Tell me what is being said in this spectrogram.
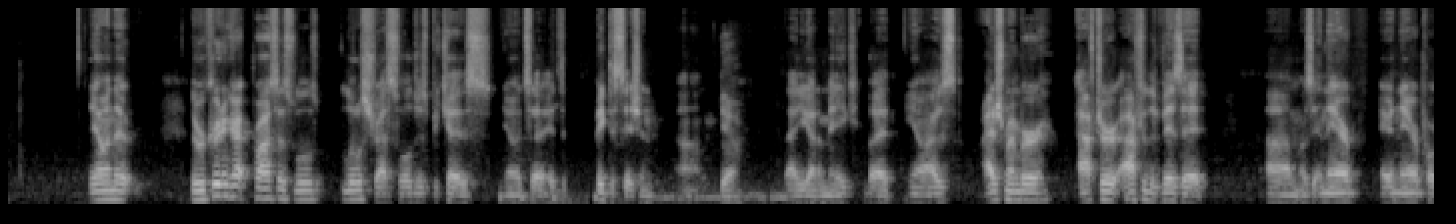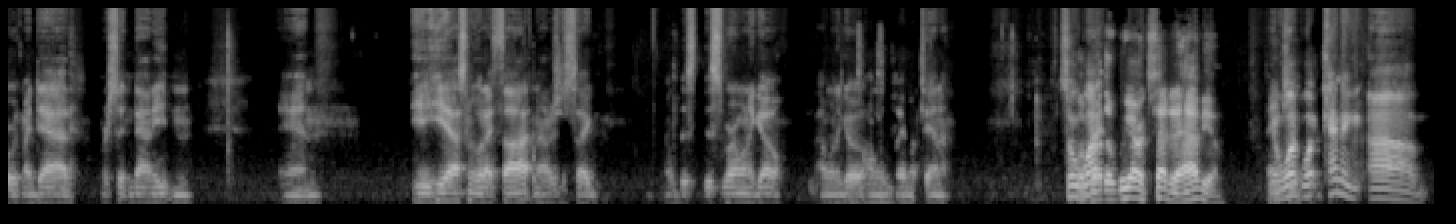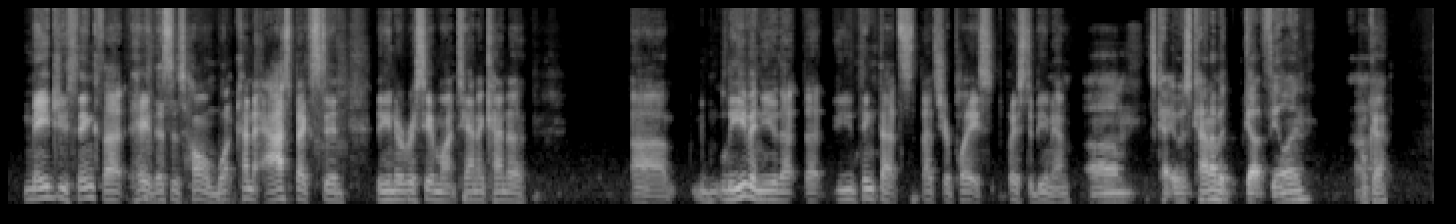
you know, and the the recruiting process was a little stressful just because you know it's a it's a big decision. Um, yeah, that you got to make. But you know, I was I just remember after after the visit, um, I was in the air in the airport with my dad. We're sitting down eating, and he he asked me what I thought, and I was just like, oh, "This this is where I want to go. I want to go. I want to play Montana." So well, what? Brother, we are excited to have you. Yeah, what what kind of uh, made you think that hey this is home? What kind of aspects did the university of montana kind of uh, leave in you that that you think that's that's your place place to be man? Um it's it was kind of a gut feeling. Uh, okay.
